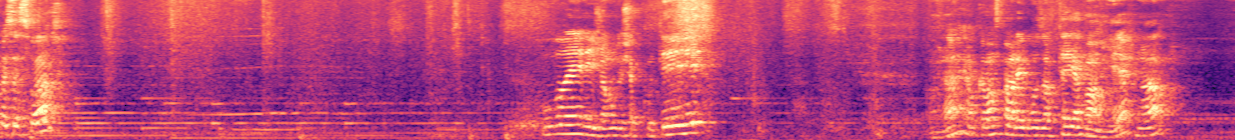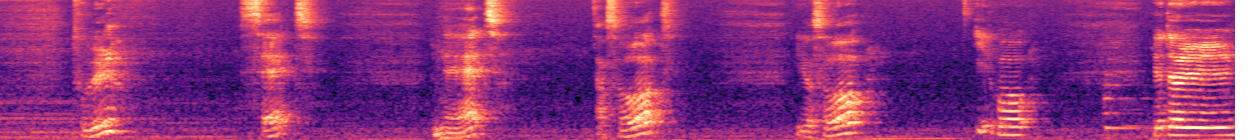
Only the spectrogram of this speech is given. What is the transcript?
Peut s'asseoir. Ouvrez les jambes de chaque côté. Voilà, et on commence par les gros orteils avant-arrière, là. Toul. 7. Net. Tasot. Yoso. Iro. Yodel.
